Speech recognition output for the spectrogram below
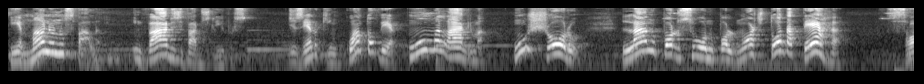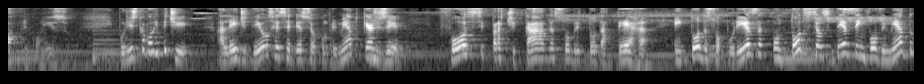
E Emmanuel nos fala, em vários e vários livros, dizendo que enquanto houver uma lágrima, um choro, lá no Polo Sul ou no Polo Norte, toda a terra sofre com isso. Por isso que eu vou repetir: a lei de Deus receber seu cumprimento quer dizer fosse praticada sobre toda a terra, em toda a sua pureza, com todos os seus desenvolvimentos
